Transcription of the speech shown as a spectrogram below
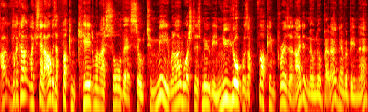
I, like I, like I said, I was a fucking kid when I saw this. So to me, when I watched this movie, New York was a fucking prison. I didn't know no better. I'd never been there.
